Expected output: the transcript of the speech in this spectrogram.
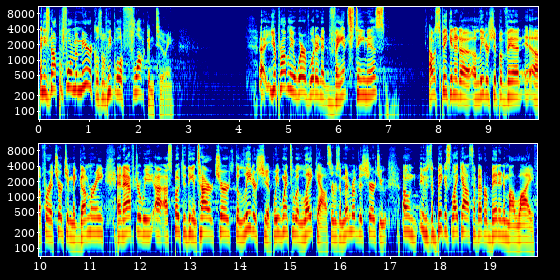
and he's not performing miracles, but people are flocking to him. Uh, you're probably aware of what an advance team is. I was speaking at a, a leadership event uh, for a church in Montgomery, and after we, uh, I spoke to the entire church, the leadership, we went to a lake house. There was a member of this church who owned, it was the biggest lake house I've ever been in in my life.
